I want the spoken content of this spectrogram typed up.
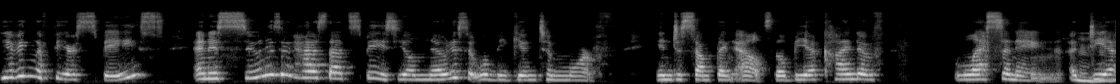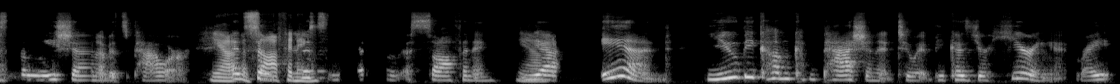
giving the fear space and as soon as it has that space you'll notice it will begin to morph into something else. There'll be a kind of lessening, a mm-hmm. de-escalation of its power. Yeah, and a so softening. a softening. Yeah. yeah. And you become compassionate to it because you're hearing it, right?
